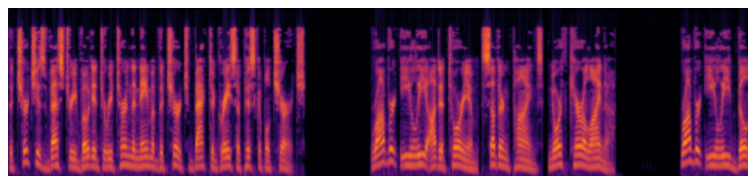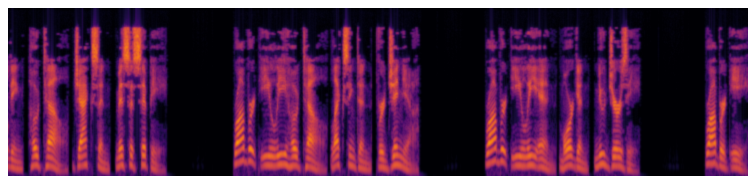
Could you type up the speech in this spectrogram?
the church's vestry voted to return the name of the church back to Grace Episcopal Church. Robert E. Lee Auditorium Southern Pines, North Carolina Robert E. Lee Building, Hotel Jackson, Mississippi Robert E. Lee Hotel Lexington, Virginia Robert E. Lee Inn Morgan, New Jersey Robert E.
